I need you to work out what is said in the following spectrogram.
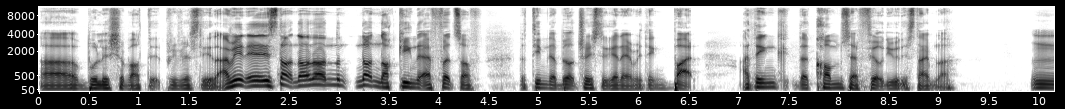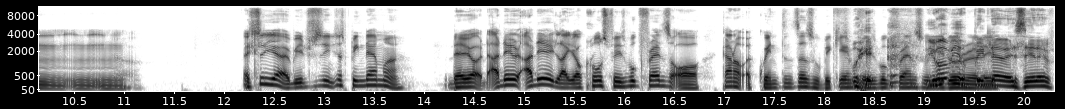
uh bullish about it previously lah. i mean it's not not not not knocking the efforts of the team that built trace together and everything but i think the comms have failed you this time lah. Mm, mm, mm. Actually, yeah, it'd be interesting. Just ping them, ah. They're your, are they are they like your close Facebook friends or kind of acquaintances who became Wait, Facebook friends who you you, want me to really? bring them and say them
